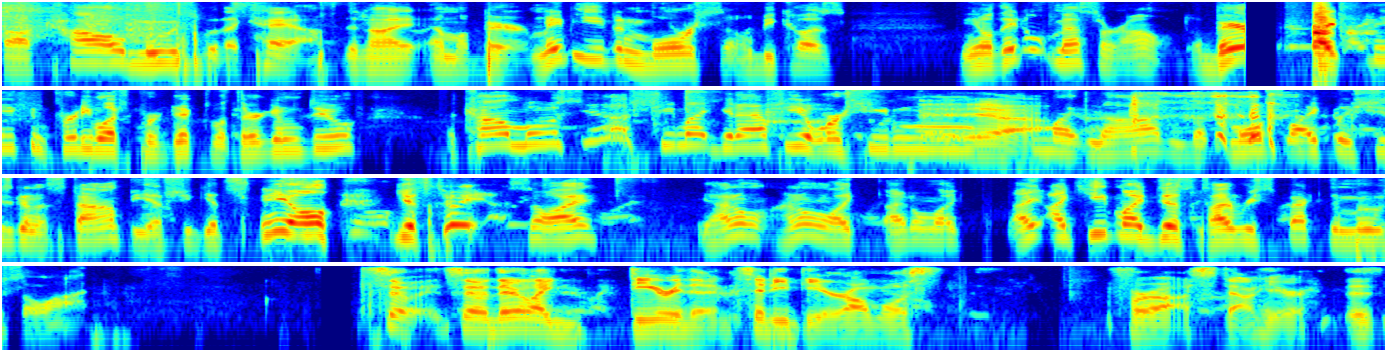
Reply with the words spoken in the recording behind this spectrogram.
a cow moose with a calf than I am a bear. Maybe even more so because you know they don't mess around. A bear you can pretty much predict what they're going to do. A cow moose, yeah, she might get after you, or she Yeah. might not, but most likely she's going to stomp you if she gets you know gets to you. So I, yeah, I don't, I don't like, I don't like, I, I keep my distance. I respect the moose a lot. So so they're like deer then, city deer almost. for us down here. Is,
